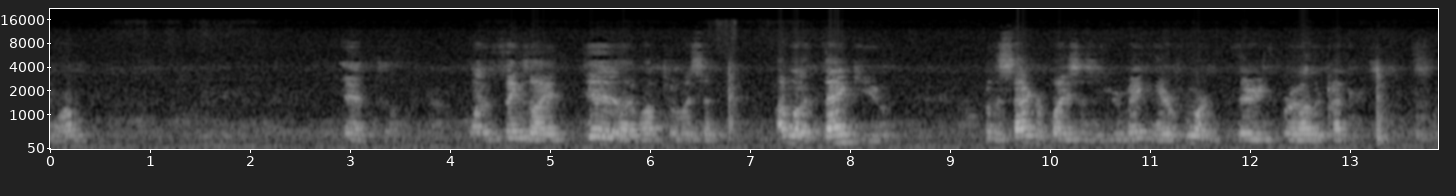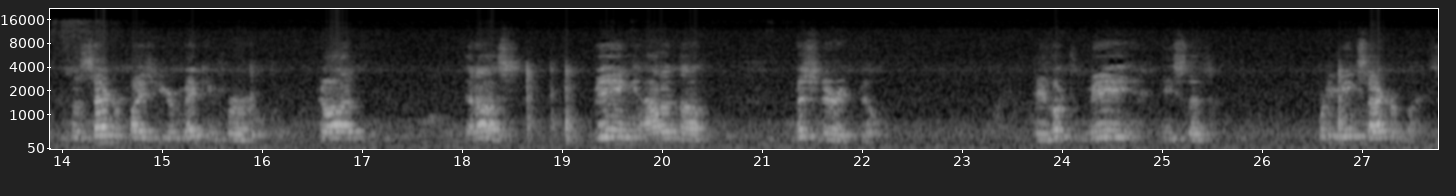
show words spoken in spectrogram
for them. And uh, one of the things I did, I went up to and I said, I want to thank you for the sacrifices that you're making there for, there for other countries the sacrifice you're making for God and us being out in the missionary field. He looked at me, he said, What do you mean sacrifice?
